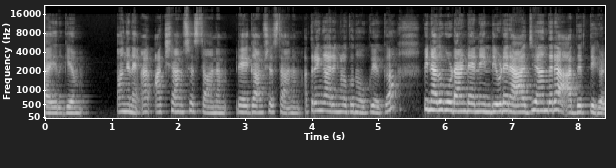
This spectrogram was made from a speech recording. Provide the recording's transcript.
ദൈർഘ്യം അങ്ങനെ അക്ഷാംശ സ്ഥാനം രേഖാംശ സ്ഥാനം അത്രയും കാര്യങ്ങളൊക്കെ നോക്കി വെക്കുക. പിന്നെ അതുകൂടാണ്ട് തന്നെ ഇന്ത്യയുടെ രാജ്യാന്തര അതിർത്തികൾ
